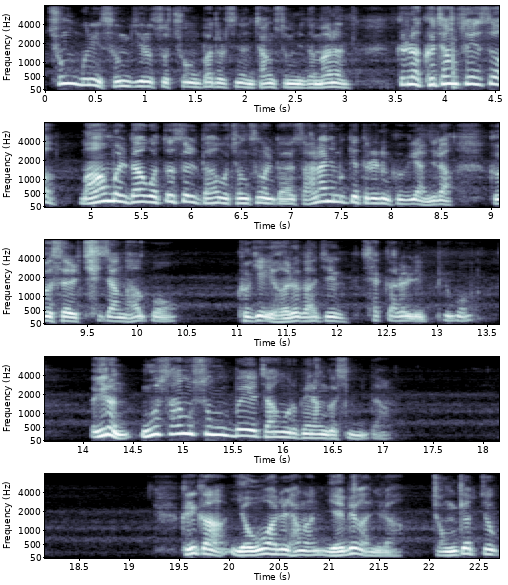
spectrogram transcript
충분히 성지로서 추앙받을 수 있는 장소입니다만은 그러나 그 장소에서 마음을 다하고 뜻을 다하고 정성을 다해서 하나님께 드리는 그게 아니라 그것을 치장하고 그게 여러 가지 색깔을 입히고 이런 우상숭배의 장으로 변한 것입니다. 그러니까 여호와를 향한 예배가 아니라 종교적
